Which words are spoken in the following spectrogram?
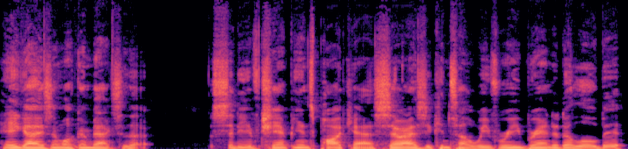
Hey guys, and welcome back to the City of Champions podcast. So, as you can tell, we've rebranded a little bit,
